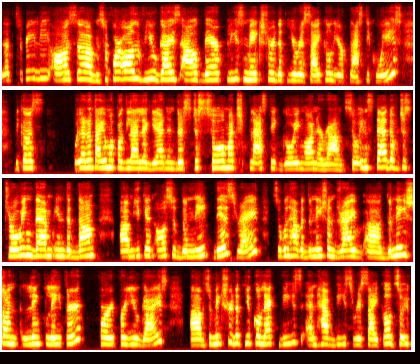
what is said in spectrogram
That's really awesome. So for all of you guys out there, please make sure that you recycle your plastic waste because wala na tayong mapaglalagyan and there's just so much plastic going on around. So instead of just throwing them in the dump, um, you can also donate this, right? So we'll have a donation drive, uh, donation link later for, for you guys. Um, so make sure that you collect these and have these recycled. So if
